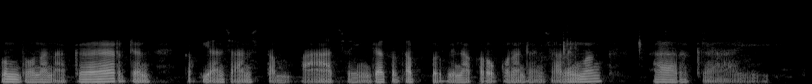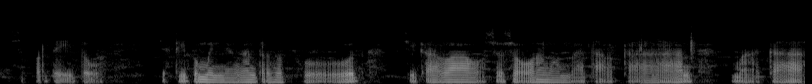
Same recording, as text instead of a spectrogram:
tuntunan agar dan kebiasaan setempat sehingga tetap berbina kerukunan dan saling menghargai. Seperti itu jadi pemenangan tersebut jikalau seseorang membatalkan maka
